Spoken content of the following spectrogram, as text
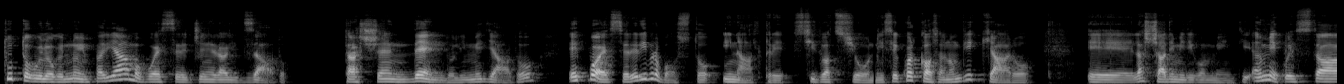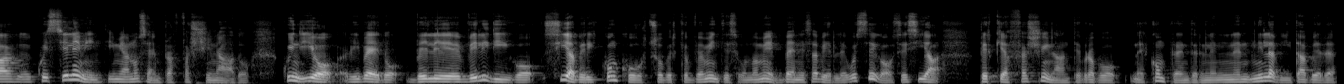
tutto quello che noi impariamo può essere generalizzato trascendendo l'immediato e può essere riproposto in altre situazioni. Se qualcosa non vi è chiaro, eh, lasciatemi dei commenti. A me questa, questi elementi mi hanno sempre affascinato, quindi io ripeto, ve, le, ve li dico sia per il concorso, perché ovviamente secondo me è bene saperle queste cose, sia perché è affascinante proprio eh, comprenderle nella vita per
